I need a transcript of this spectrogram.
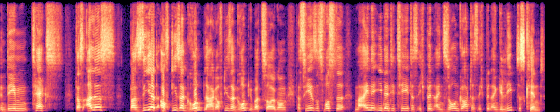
in dem Text, das alles basiert auf dieser Grundlage, auf dieser Grundüberzeugung, dass Jesus wusste, meine Identität ist, ich bin ein Sohn Gottes, ich bin ein geliebtes Kind.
